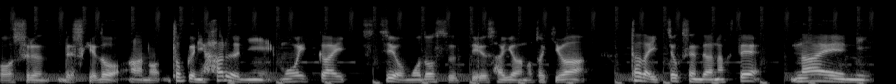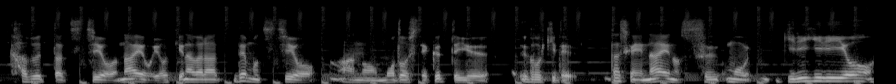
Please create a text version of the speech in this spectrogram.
をするんですけどあの特に春にもう一回土を戻すっていう作業の時はただ一直線ではなくて苗にかぶった土を苗を避けながらでも土をあの戻していくっていう動きで確かに苗のすもうギリギリを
